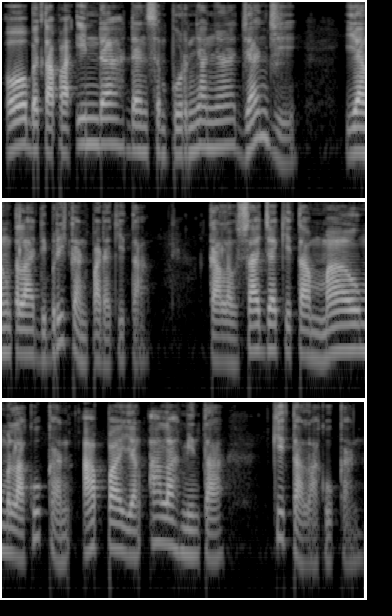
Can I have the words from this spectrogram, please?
Oh betapa indah dan sempurnanya janji yang telah diberikan pada kita. Kalau saja kita mau melakukan apa yang Allah minta kita lakukan.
